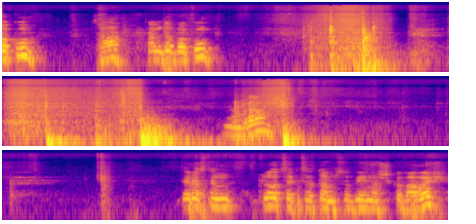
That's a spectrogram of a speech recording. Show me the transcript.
boku. Co? Tam do boku. Dobra. Teraz ten klocek, co tam sobie naszykowałeś,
